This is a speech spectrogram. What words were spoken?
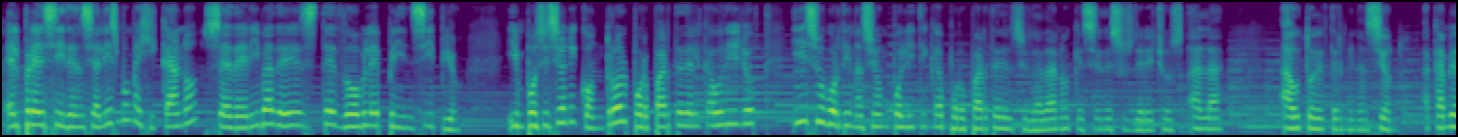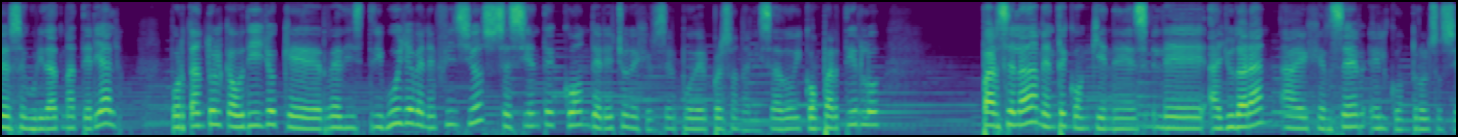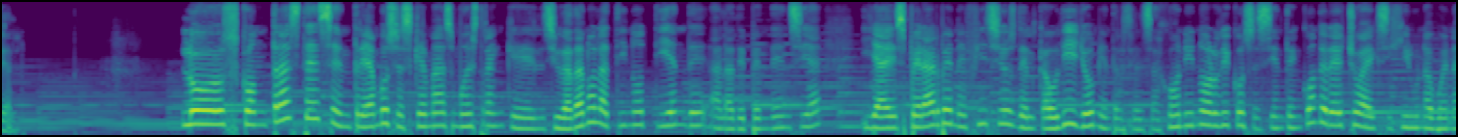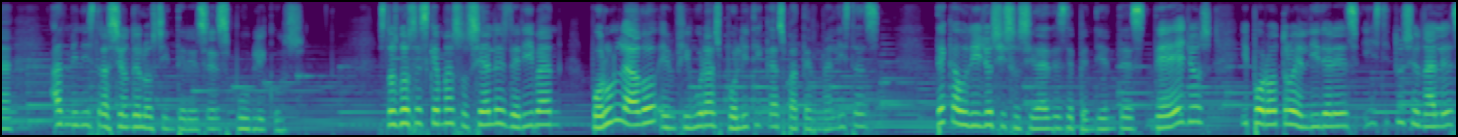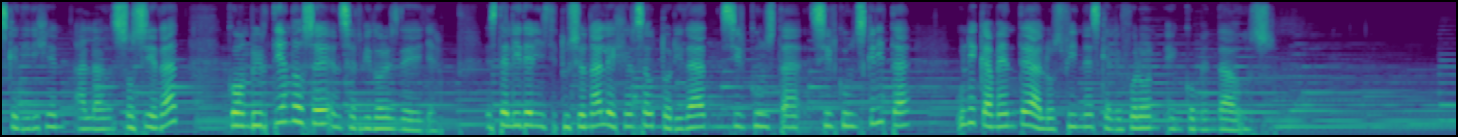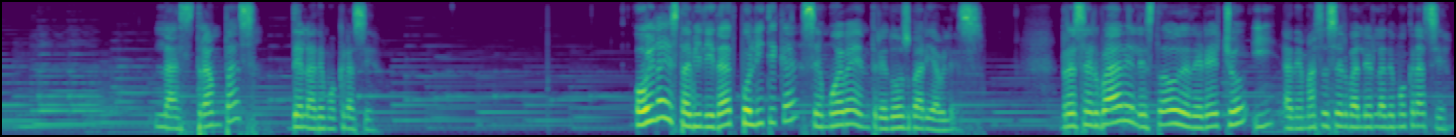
El presidencialismo mexicano se deriva de este doble principio, imposición y control por parte del caudillo y subordinación política por parte del ciudadano que cede sus derechos a la autodeterminación, a cambio de seguridad material, por tanto, el caudillo que redistribuye beneficios se siente con derecho de ejercer poder personalizado y compartirlo parceladamente con quienes le ayudarán a ejercer el control social. Los contrastes entre ambos esquemas muestran que el ciudadano latino tiende a la dependencia y a esperar beneficios del caudillo, mientras el sajón y nórdico se sienten con derecho a exigir una buena administración de los intereses públicos. Estos dos esquemas sociales derivan, por un lado, en figuras políticas paternalistas de caudillos y sociedades dependientes de ellos, y por otro, en líderes institucionales que dirigen a la sociedad convirtiéndose en servidores de ella. Este líder institucional ejerce autoridad circunscrita únicamente a los fines que le fueron encomendados. Las trampas de la democracia. Hoy la estabilidad política se mueve entre dos variables. Reservar el Estado de Derecho y, además, hacer valer la democracia.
